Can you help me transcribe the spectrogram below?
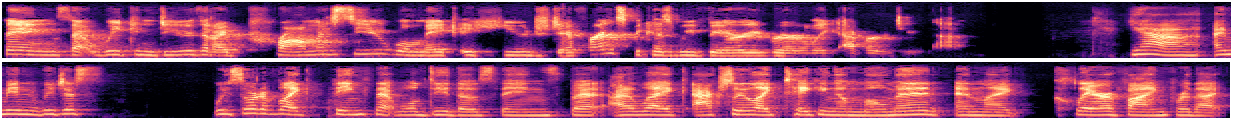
things that we can do that I promise you will make a huge difference because we very rarely ever do them. Yeah. I mean, we just, we sort of like think that we'll do those things, but I like actually like taking a moment and like clarifying for that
